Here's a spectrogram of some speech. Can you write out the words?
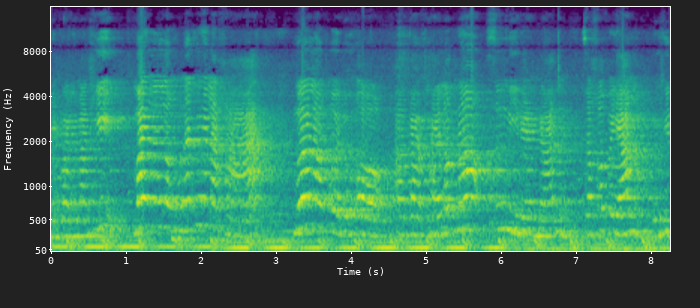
เป็นปริมาณที่ไม่ลดลงนั่นเองล่ะค่ะเมื่อเราเปิดดูออกอากาศภายรอบนอก ซึ่งมีแรงดันจะเข้าไปยังรูที่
